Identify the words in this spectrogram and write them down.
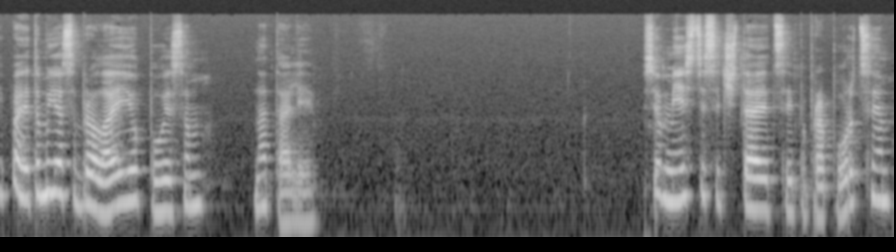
и поэтому я собрала ее поясом на талии. Все вместе сочетается и по пропорциям.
